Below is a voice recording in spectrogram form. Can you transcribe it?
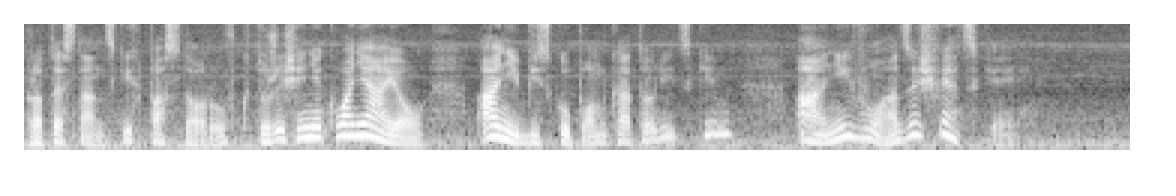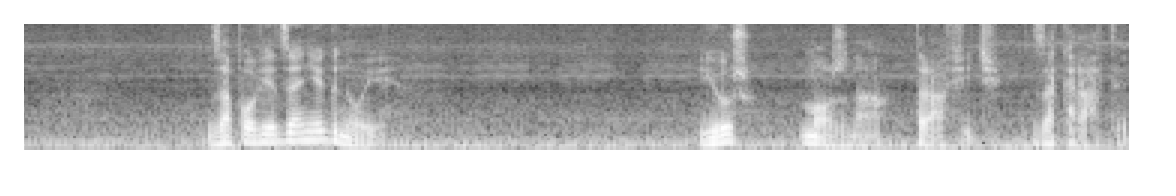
protestanckich pastorów, którzy się nie kłaniają ani biskupom katolickim, ani władzy świeckiej? Zapowiedzenie gnój. Już można trafić za kraty.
